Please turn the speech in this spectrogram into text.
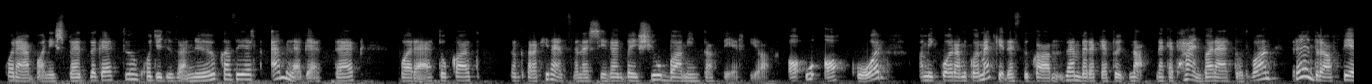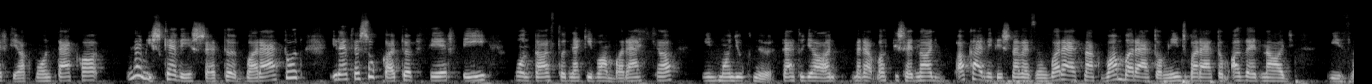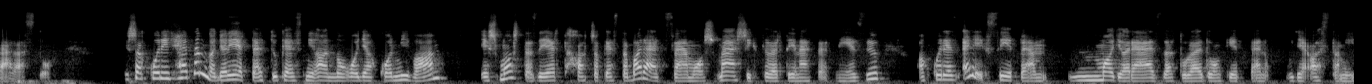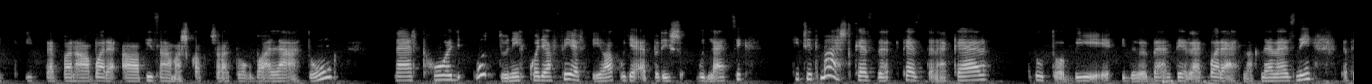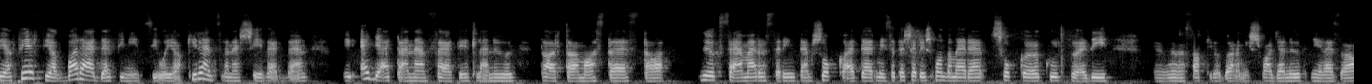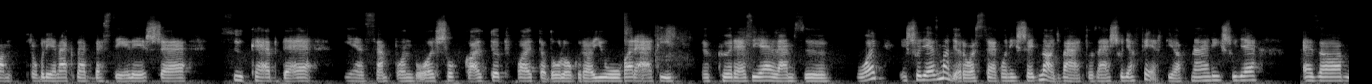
korábban is pedzegettünk, hogy, hogy ez a nők azért emlegettek barátokat a 90-es években is jobban, mint a férfiak. A, akkor, amikor, amikor megkérdeztük az embereket, hogy na, neked hány barátod van, rendre a férfiak mondták a nem is kevéssel több barátot, illetve sokkal több férfi mondta azt, hogy neki van barátja, mint mondjuk nő. Tehát ugye, mert ott is egy nagy, akármit is nevezünk barátnak, van barátom, nincs barátom, az egy nagy vízválasztó. És akkor így hát nem nagyon értettük ezt mi annó, hogy akkor mi van, és most azért, ha csak ezt a barátszámos másik történetet nézzük, akkor ez elég szépen magyarázza tulajdonképpen ugye azt, amit itt ebben a, bará- a bizalmas kapcsolatokban látunk, mert hogy úgy tűnik, hogy a férfiak, ugye ebből is úgy látszik, kicsit mást kezde, kezdenek el az utóbbi időben tényleg barátnak nevezni. Tehát, hogy a férfiak barát definíciója a 90-es években még egyáltalán nem feltétlenül tartalmazta ezt a nők számára szerintem sokkal természetesebb, és mondom erre sok külföldi szakirodalom is vagy. A nőknél ez a problémák megbeszélése szűkebb, de ilyen szempontból sokkal több fajta dologra jó baráti kör ez jellemző volt, és ugye ez Magyarországon is egy nagy változás, hogy a férfiaknál is ugye ez a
